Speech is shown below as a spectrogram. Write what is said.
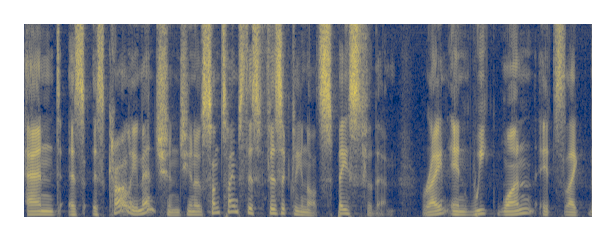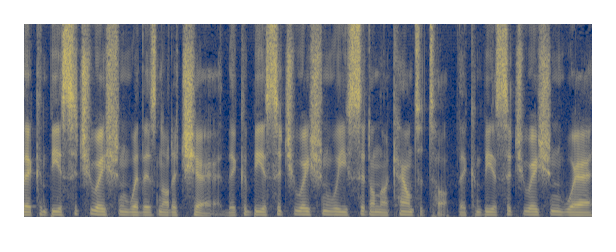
And as, as Karlee mentioned, you know, sometimes there's physically not space for them, right? In week one, it's like there can be a situation where there's not a chair. There could be a situation where you sit on a countertop. There can be a situation where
